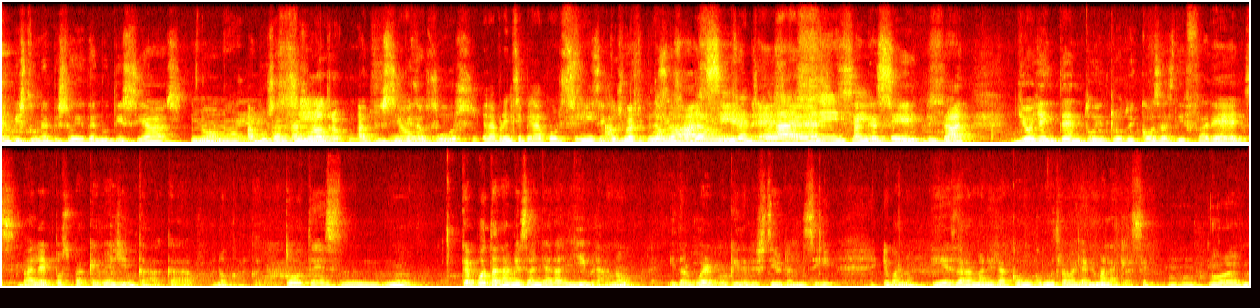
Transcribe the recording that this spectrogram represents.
hem vist un episodi de notícies, no? No. A vosaltres Sí. Un altre curs. al principi No, de curs? A principi de curs, sí. Sí A que us d'uns- posar al d'uns CNN, anys passats. Ah, sí, sí, a que sí, sí, veritat? Jo ja intento introduir coses diferents, vale? pues perquè vegin que, que, bueno, que, que tot és... mm, que pot anar més enllà del llibre, no? I del workbook i dels students i, i, bueno, i és de la manera com, com ho treballarem a la classe. Uh -huh, molt bé.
